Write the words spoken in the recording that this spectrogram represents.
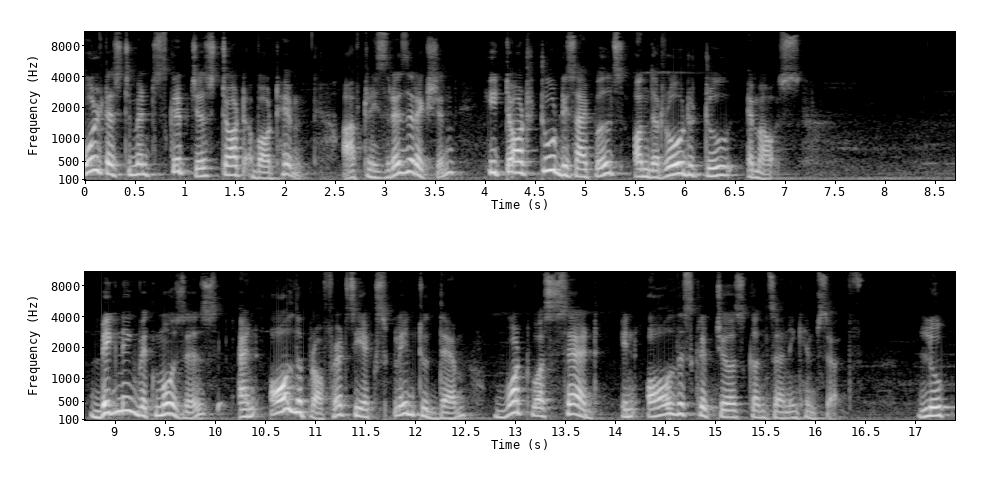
Old Testament scriptures taught about him. After his resurrection, he taught two disciples on the road to Emmaus. Beginning with Moses and all the prophets, he explained to them what was said in all the scriptures concerning himself. Luke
